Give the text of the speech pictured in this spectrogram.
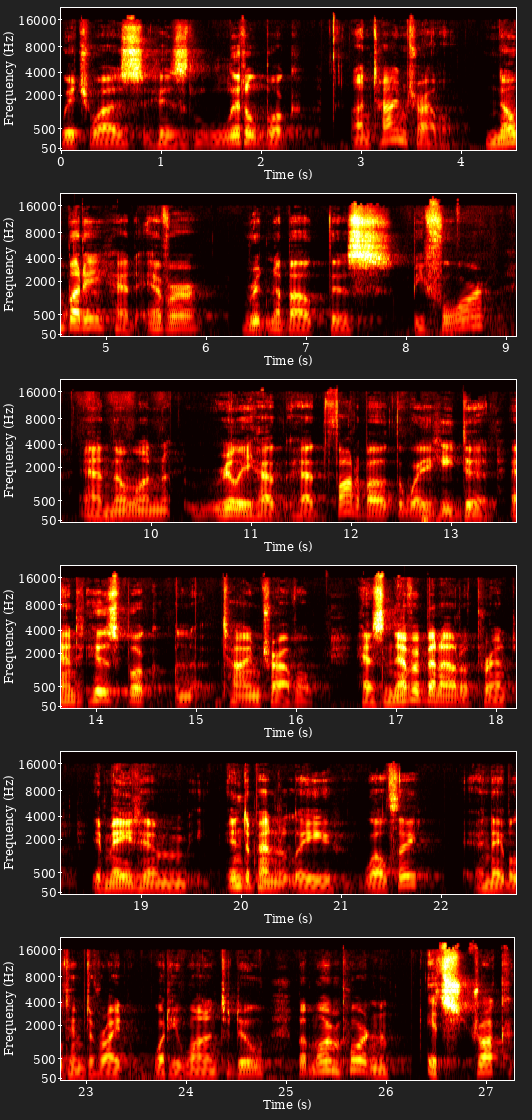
which was his little book on time travel. Nobody had ever written about this before, and no one really had, had thought about the way he did. And his book on time travel has never been out of print. It made him independently wealthy, enabled him to write what he wanted to do, but more important, it struck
